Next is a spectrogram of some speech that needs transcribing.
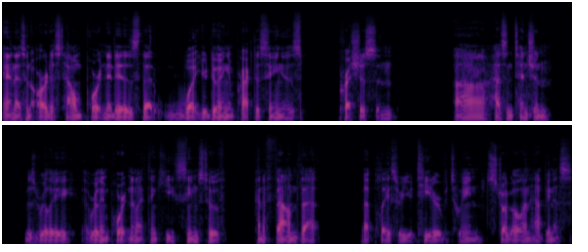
And as an artist, how important it is that what you're doing and practicing is precious and uh, has intention is really really important. And I think he seems to have kind of found that that place where you teeter between struggle and happiness.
